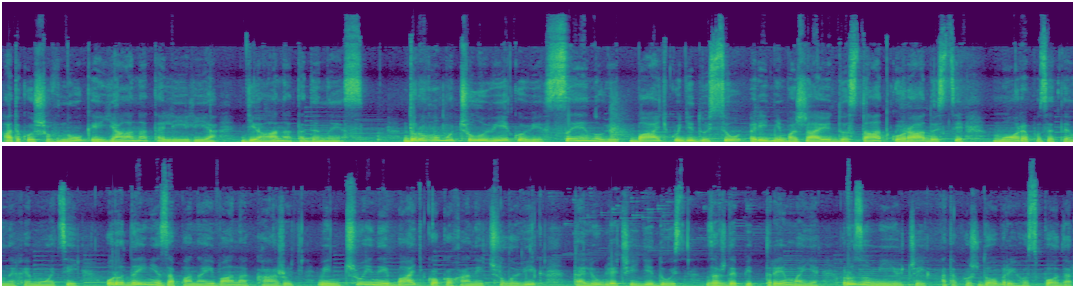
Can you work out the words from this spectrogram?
а також внуки Яна та Лілія, Діана та Денис. Дорогому чоловікові, синові, батьку, дідусю рідні бажають достатку, радості, море позитивних емоцій. У родині за пана Івана кажуть: він чуйний батько, коханий чоловік та люблячий дідусь завжди підтримає, розуміючий, а також добрий господар.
